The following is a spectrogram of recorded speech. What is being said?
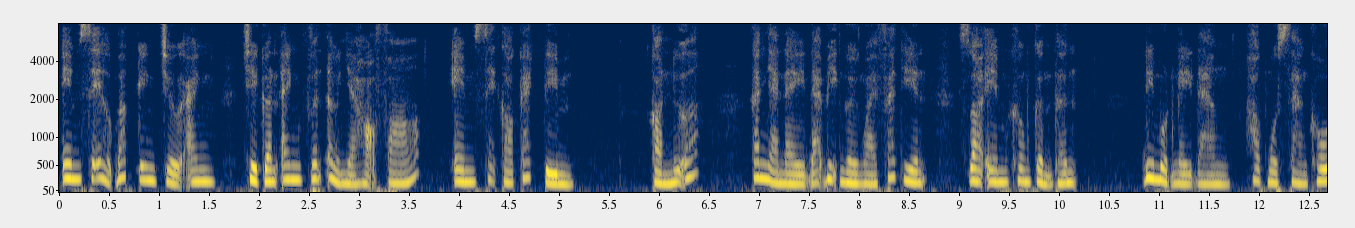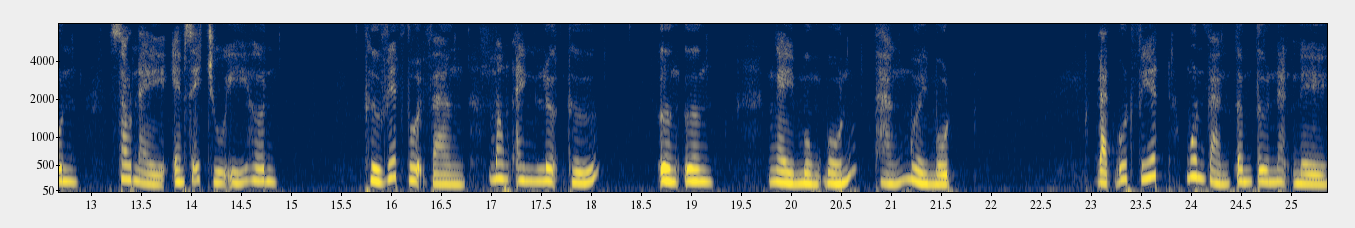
em sẽ ở Bắc Kinh chờ anh, chỉ cần anh vẫn ở nhà họ phó, em sẽ có cách tìm. Còn nữa, căn nhà này đã bị người ngoài phát hiện do em không cẩn thận. Đi một ngày đàng, học một sàng khôn, sau này em sẽ chú ý hơn. Thư viết vội vàng, mong anh lượng thứ. Ương ương, ngày mùng 4 tháng 11. Đặt bút viết, muôn vàn tâm tư nặng nề,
